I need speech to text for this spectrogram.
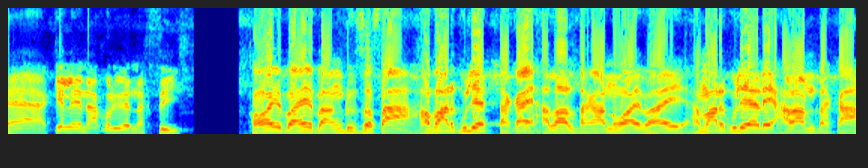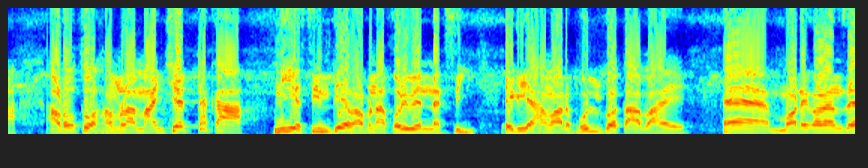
হ্যাঁ কেলে না করিবে নাকছিস? হয় ভাই বাংলু চাচা আমার গুলিয়ার টাকায় হালাল টাকা নয় ভাই আমার গুলিয়ারে হারাম টাকা। আর তো আমরা মানুষের টাকা নিয়ে চিন্তা ভাবনা করিবেন নাকছি এগুলি আমার ভুল কথা ভাই। হ্যাঁ মনে করেন যে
